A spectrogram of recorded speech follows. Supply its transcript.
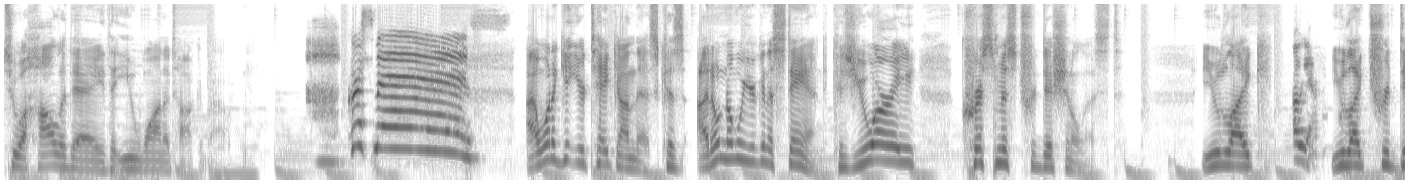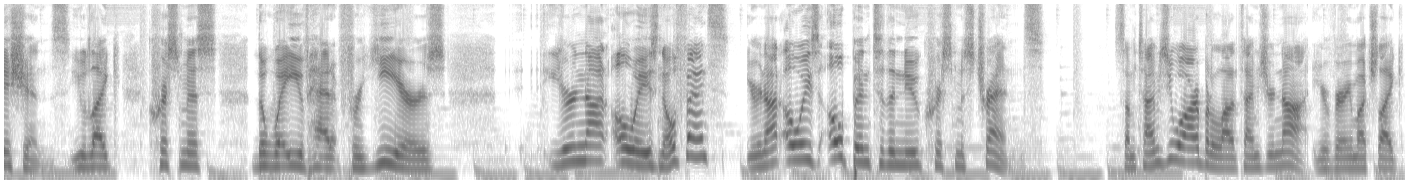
to a holiday that you want to talk about. Christmas. I want to get your take on this because I don't know where you're gonna stand because you are a Christmas traditionalist. You like Oh yeah. you like traditions. You like Christmas the way you've had it for years. You're not always, no offense, you're not always open to the new Christmas trends. Sometimes you are, but a lot of times you're not. You're very much like,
